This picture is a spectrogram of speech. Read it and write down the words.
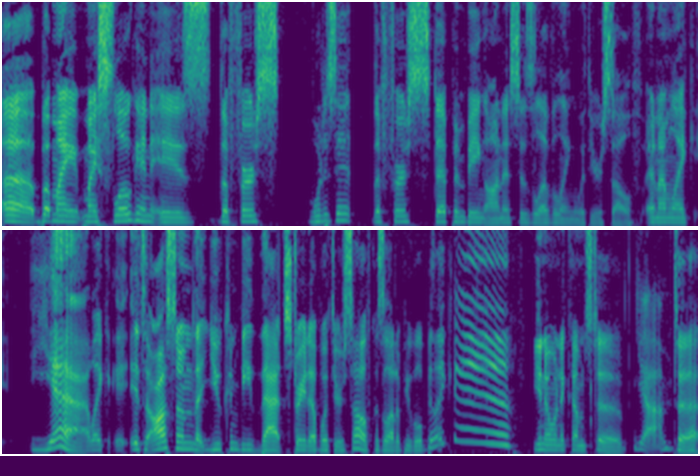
Uh, but my my slogan is the first. What is it? The first step in being honest is leveling with yourself. And I'm like, yeah, like it's awesome that you can be that straight up with yourself because a lot of people will be like, eh, you know, when it comes to Yeah. to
